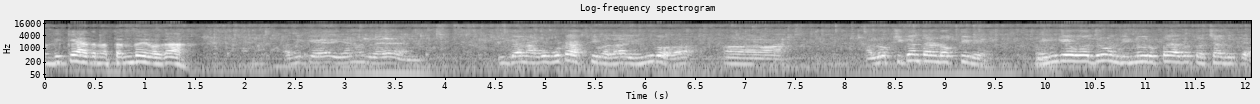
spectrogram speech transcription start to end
ಅದಕ್ಕೆ ಅದನ್ನ ತಂದು ಇವಾಗ ಅದಕ್ಕೆ ಏನಂದ್ರೆ ಈಗ ನಾವು ಊಟ ಹಾಕ್ತೀವಲ್ಲ ಹೆಂಗೋ ಅಲ್ಲೋಗಿ ಚಿಕನ್ ತಗೊಂಡು ಹೋಗ್ತೀವಿ. ಹೆಂಗೆ ಹೋದ್ರು ಒಂದು ಇನ್ನೂರು ರೂಪಾಯಿ ಆದರೂ ಖರ್ಚಾಗುತ್ತೆ.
